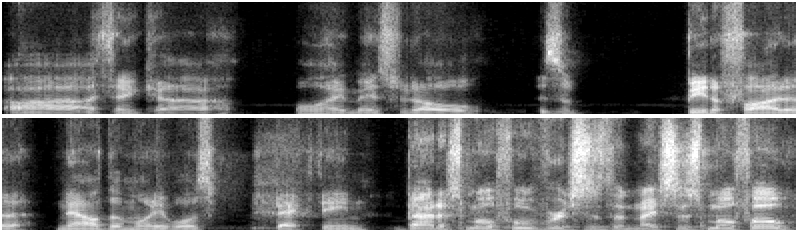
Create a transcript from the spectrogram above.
uh, I think uh, Jorge Masvidal is a better fighter now than what he was back then, baddest mofo versus the nicest mofo.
